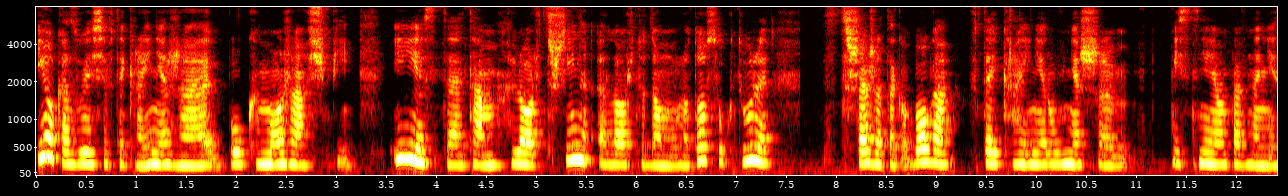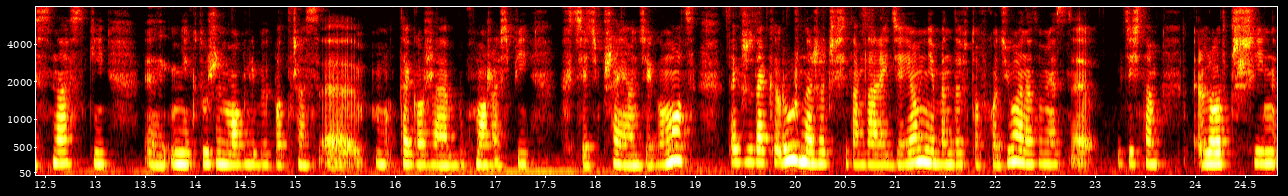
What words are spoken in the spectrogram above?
I okazuje się w tej krainie, że Bóg morza śpi. I jest e, tam Lord Shin, Lord Domu Lotosu, który strzeże tego Boga. W tej krainie również em, istnieją pewne niesnaski. Y, Niektórzy mogliby podczas y, tego, że Bóg Morza śpi, chcieć przejąć jego moc. Także tak różne rzeczy się tam dalej dzieją. Nie będę w to wchodziła, natomiast y, gdzieś tam Lord Shin y,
